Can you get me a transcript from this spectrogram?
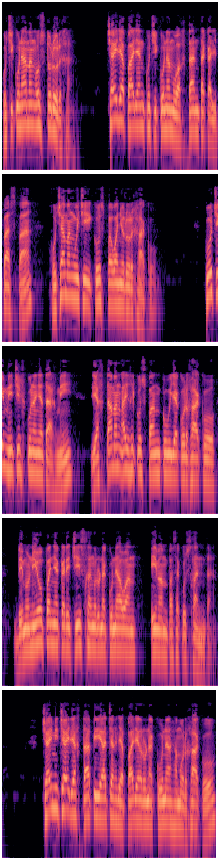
kuchikunaman ostururja. Chayllapayan kuchikunam waktanta kalpaspa, huchaman wichiykuspa wañururjaku. Kuchi michijkunañatagmi, llaqtaman ayqikuspanku willakurjako, demoniopa ñakarichisqan runakunawan iman pasakusqanta. Chaymi chay llaqtapi yachaq llapallan runakuna hamurjako,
